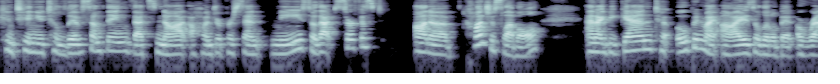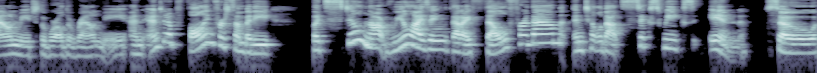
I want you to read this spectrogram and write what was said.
continue to live something that's not 100% me? So that surfaced on a conscious level. And I began to open my eyes a little bit around me to the world around me and ended up falling for somebody, but still not realizing that I fell for them until about six weeks in. So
